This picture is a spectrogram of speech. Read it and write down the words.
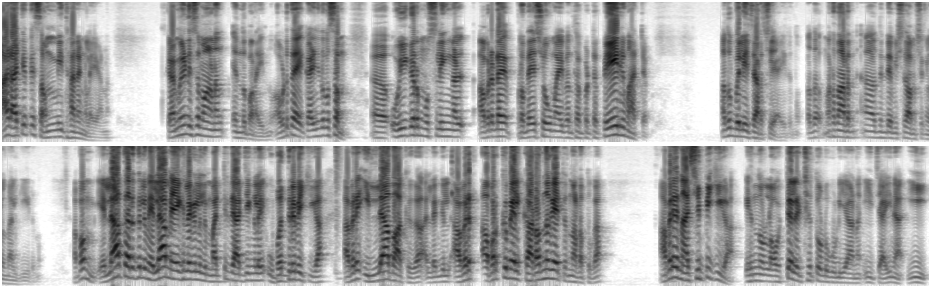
ആ രാജ്യത്തെ സംവിധാനങ്ങളെയാണ്. കമ്മ്യൂണിസമാണ് എന്ന് പറയുന്നു. അവിടുത്തെ കഴിഞ്ഞ ദിവസം ഉയ്ഗർ മുസ്ലിങ്ങൾ അവരുടെ പ്രദേശവുമായി ബന്ധപ്പെട്ട് പേരുമാറ്റം. അതും വലിയ ചർച്ചയായിരുന്നു. അത് മറുനാടൻ അതിന്റെ വിശദാംശങ്ങൾ നൽകിയിരുന്നു. അപ്പം എല്ലാ തരത്തിലും എല്ലാ മേഖലകളിലും മറ്റ് രാജ്യങ്ങളെ ഉപദ്രവിക്കുക അവരെ ഇല്ലാതാക്കുക അല്ലെങ്കിൽ അവർ അവർക്ക് മേൽ കടന്നുകയറ്റം നടത്തുക അവരെ നശിപ്പിക്കുക എന്നുള്ള ഒറ്റ ലക്ഷ്യത്തോടു കൂടിയാണ് ഈ ചൈന ഈ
